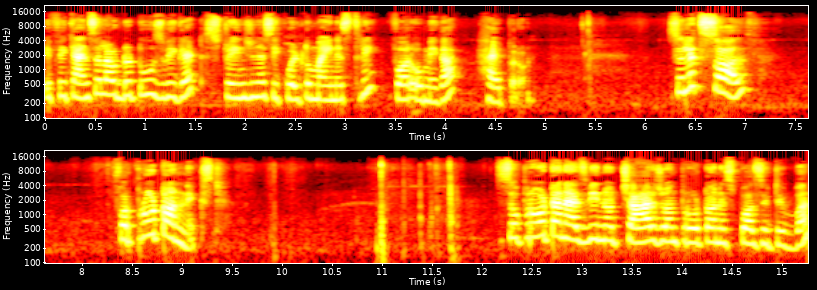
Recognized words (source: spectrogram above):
If we cancel out the 2's, we get strangeness equal to minus 3 for omega hyperon. So let's solve for proton next. So proton as we know charge on proton is positive 1.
